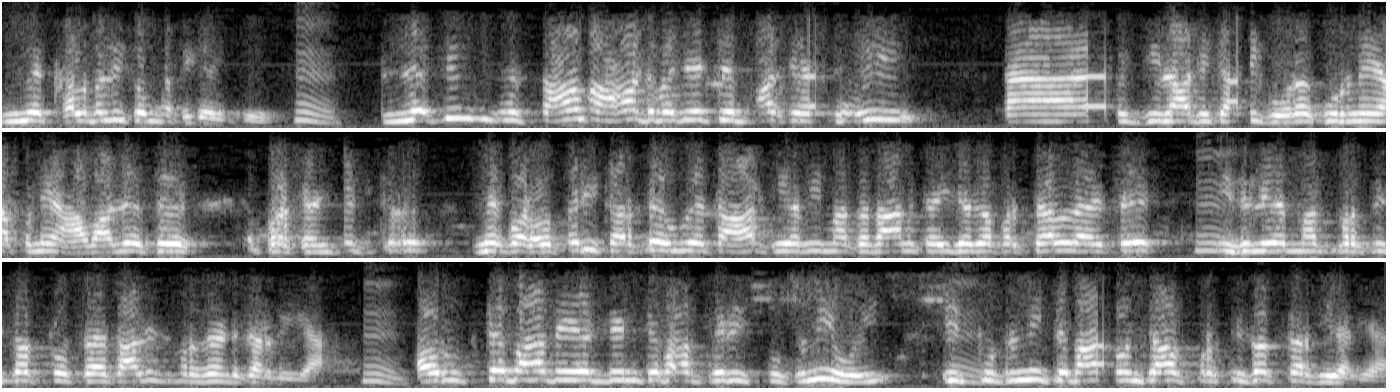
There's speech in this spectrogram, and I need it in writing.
में खलबली तो मच गई थी। हम्म। लेकिन शाम आठ बजे के बाद ऐसे ही जिलाधिकारी गोरखपुर ने अपने हवाले से परसेंटेज में बढ़ोतरी करते हुए कहा कि अभी मतदान कई जगह पर चल रहे थे इसलिए मत प्रतिशत को सैतालीस परसेंट कर दिया। हम्म। और उसके बाद एक दिन के बाद फिर स्कूटनी हुई इस स्कूटनी के बाद उनचास प्रतिशत कर दिया गया।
